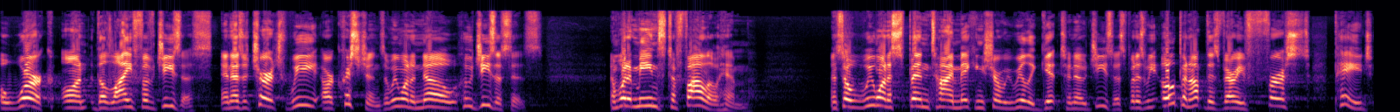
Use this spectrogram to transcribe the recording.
a work on the life of Jesus. And as a church, we are Christians and we want to know who Jesus is and what it means to follow him. And so we want to spend time making sure we really get to know Jesus. But as we open up this very first page,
